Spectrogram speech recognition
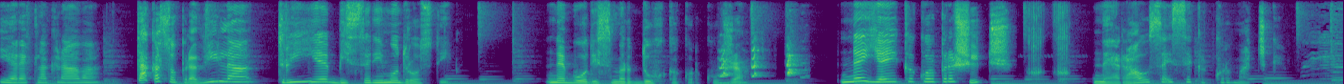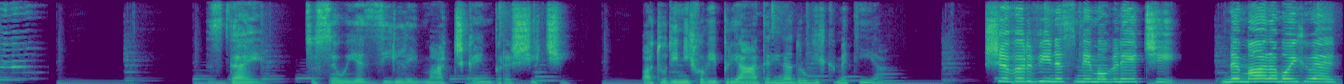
je rekla krava, taka so pravila, trije biseri modrosti. Ne bodi smrduh, kakor kuža, ne jej, kakor prašič, ne ravsaj se, kakor mačke. Zdaj so se ujezili mačke in prašiči, pa tudi njihovi prijatelji na drugih kmetijah. Še vrvi ne smemo vleči, ne maramo jih več,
